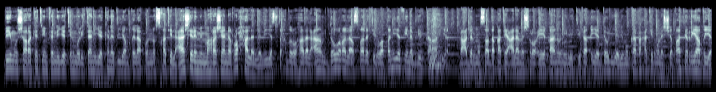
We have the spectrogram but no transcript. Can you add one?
بمشاركة فنية موريتانية كندية انطلاق النسخة العاشرة من مهرجان الرحل الذي يستحضر هذا العام دور الأصالة الوطنية في نبذ الكراهية. بعد المصادقة على مشروع قانون الاتفاقية الدولية لمكافحة المنشطات الرياضية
